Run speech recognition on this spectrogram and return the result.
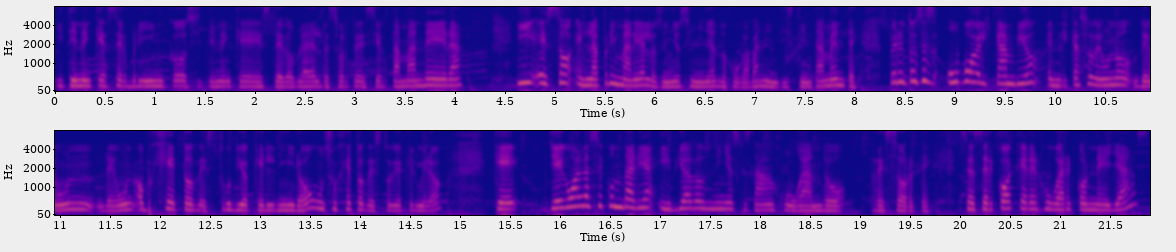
y tienen que hacer brincos y tienen que este, doblar el resorte de cierta manera. Y eso en la primaria los niños y niñas lo jugaban indistintamente. Pero entonces hubo el cambio en el caso de uno, de un, de un objeto de estudio que él miró, un sujeto de estudio que él miró, que llegó a la secundaria y vio a dos niñas que estaban jugando resorte. Se acercó a querer jugar con ellas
